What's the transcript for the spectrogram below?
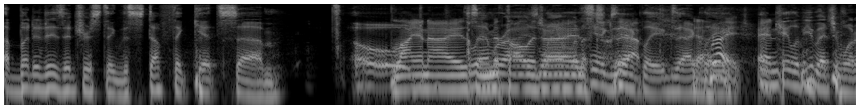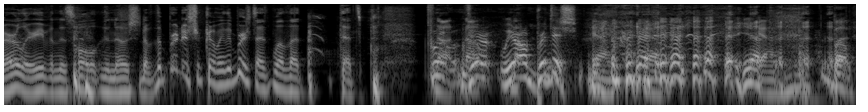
uh, but it is interesting the stuff that gets um oh lionized and glamorized, mythologized. Yeah. exactly, exactly. Yeah. Right. And, And- Caleb, you mentioned one earlier. Even this whole the notion of the British are coming. The British. that- Well, that that's We're, not- we're, we're all British. yeah, yeah, yeah. But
